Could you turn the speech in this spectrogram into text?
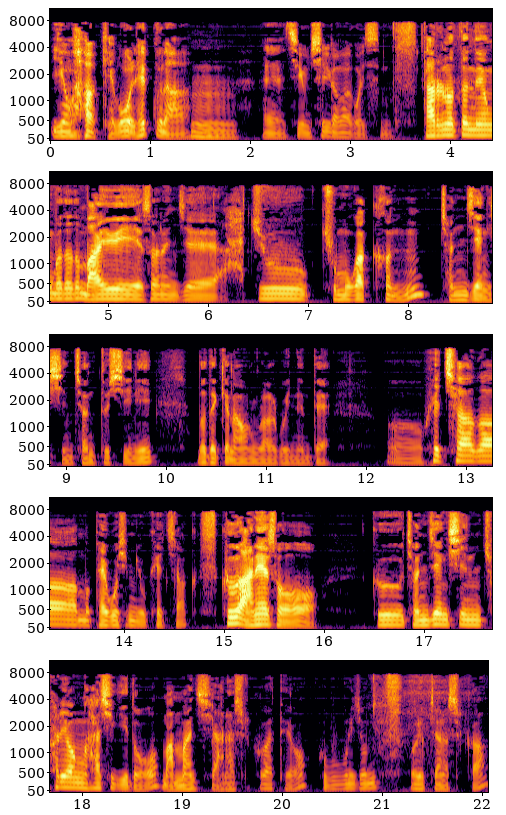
이 영화 개봉을 했구나. 음. 네, 지금 실감하고 있습니다. 다른 어떤 내용보다도 마이웨이에서는 이제 아주 규모가 큰 전쟁 씬, 전투 씬이 너댓게 나오는 걸 알고 있는데, 어, 회차가 뭐 156회차. 그 안에서 그 전쟁 씬 촬영하시기도 만만치 않았을 것 같아요. 그 부분이 좀 어렵지 않았을까?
